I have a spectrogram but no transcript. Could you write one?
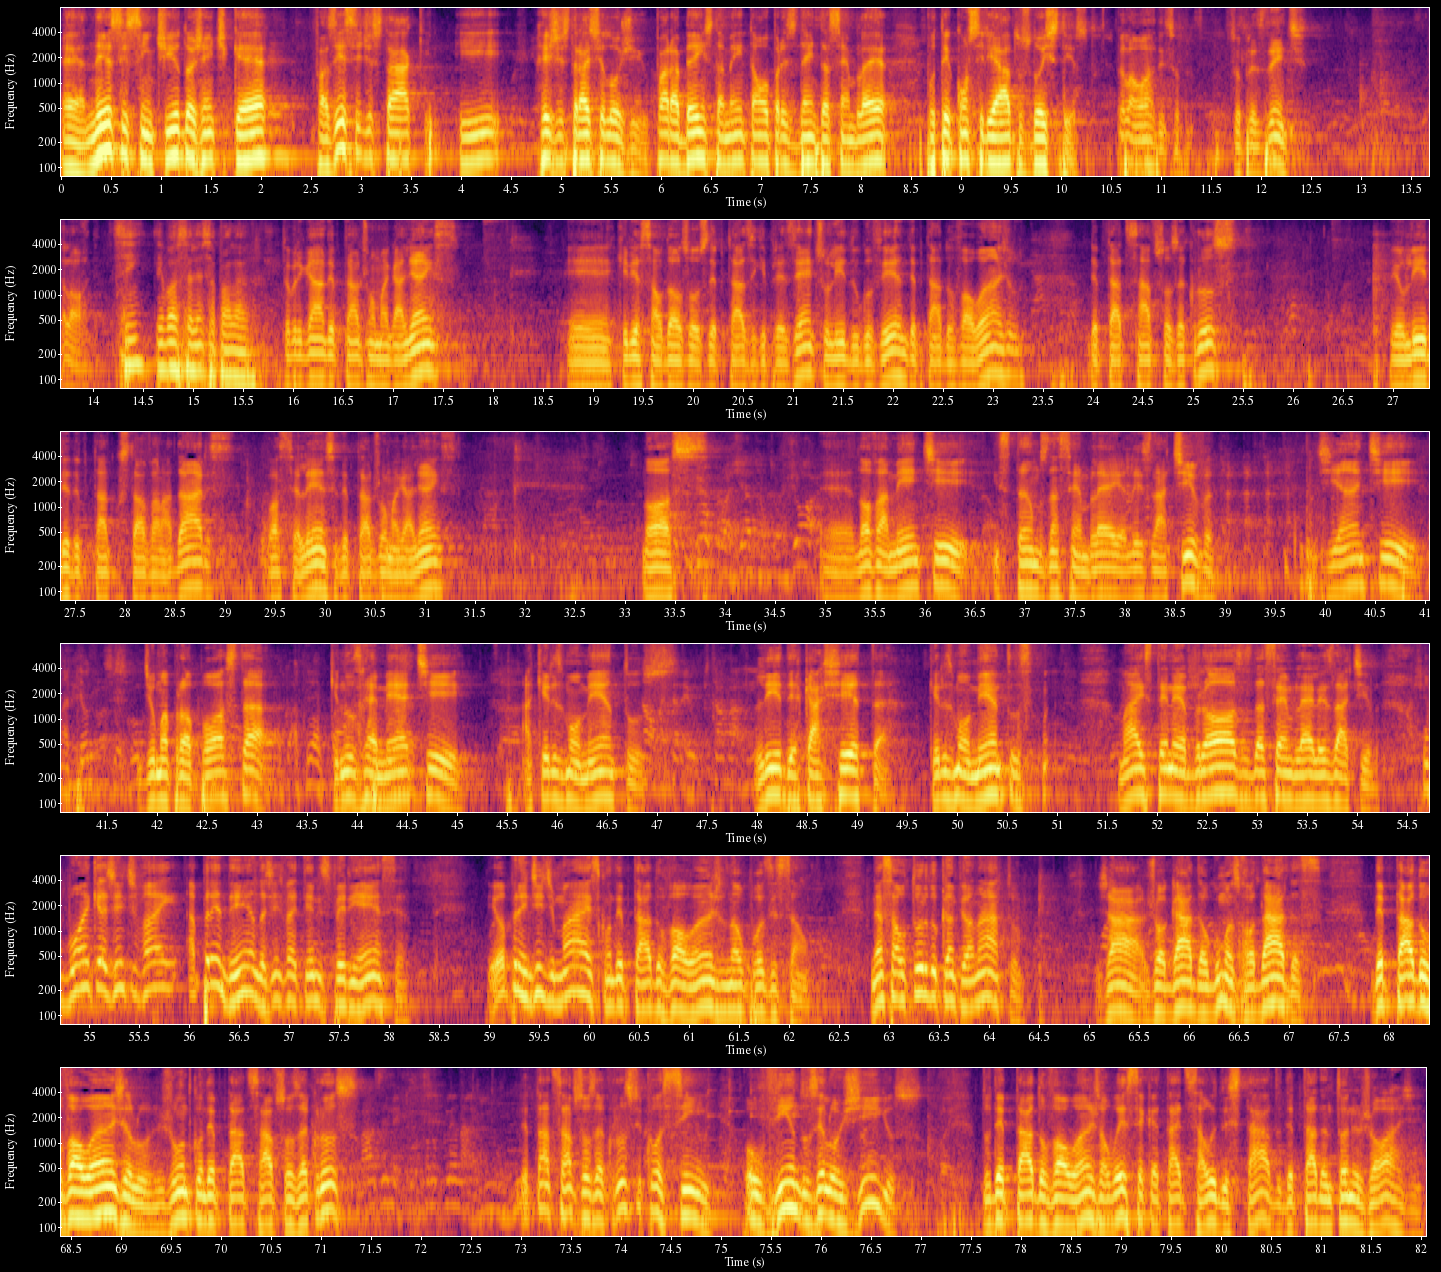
é, nesse sentido, a gente quer fazer esse destaque e registrar esse elogio. Parabéns também, então, ao presidente da Assembleia por ter conciliado os dois textos. Pela ordem, senhor, senhor presidente. Pela ordem. Sim, tem Vossa Excelência a palavra. Muito obrigado, deputado João Magalhães. É, queria saudar os outros deputados aqui presentes, o líder do governo, deputado Val Ângelo, deputado Sávio Souza Cruz, meu líder, deputado Gustavo Valadares, Vossa Excelência, deputado João Magalhães. Nós, é, novamente, estamos na Assembleia Legislativa diante de uma proposta que nos remete àqueles momentos líder cacheta, aqueles momentos mais tenebrosos da Assembleia Legislativa. O bom é que a gente vai aprendendo, a gente vai tendo experiência. Eu aprendi demais com o deputado Val Ângelo na oposição. Nessa altura do campeonato, já jogado algumas rodadas, deputado Val Ângelo, junto com o deputado Sávio Souza Cruz, o deputado Sávio Souza Cruz ficou assim, ouvindo os elogios do deputado Val Ângelo, ao ex-secretário de Saúde do Estado, deputado Antônio Jorge,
